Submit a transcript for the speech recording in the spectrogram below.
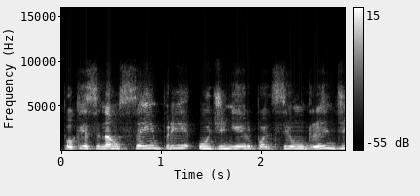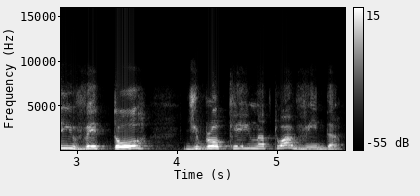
porque senão sempre o dinheiro pode ser um grande vetor de bloqueio na tua vida.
